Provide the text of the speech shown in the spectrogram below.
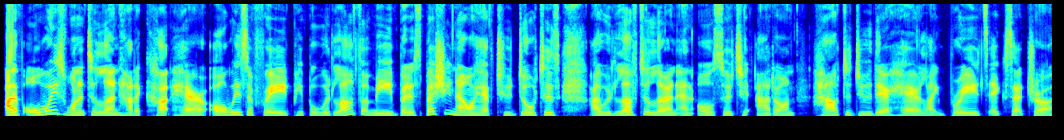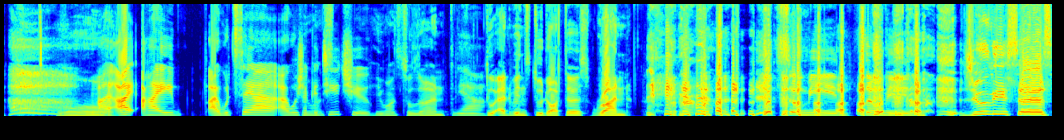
I've always wanted to learn how to cut hair. Always afraid people would laugh at me, but especially now I have two daughters, I would love to learn and also to add on how to do their hair like braids, etc. I, I I I would say I, I wish I could wants- teach you. He wants to learn. Yeah. To Edwin's two daughters, run. so mean, so mean. Julie says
